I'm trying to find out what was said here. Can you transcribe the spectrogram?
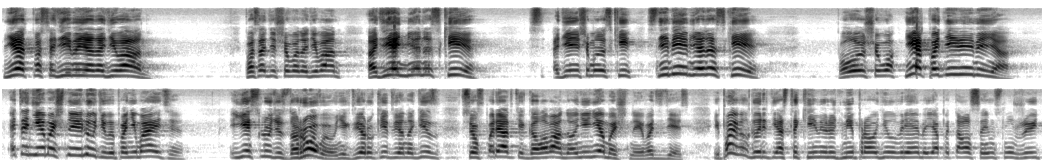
нет, посади меня на диван. Посадишь его на диван, одень мне носки. Оденешь ему носки, сними мне носки. Положишь его, нет, подними меня. Это немощные люди, вы понимаете? И есть люди здоровые, у них две руки, две ноги, все в порядке, голова, но они немощные вот здесь. И Павел говорит, я с такими людьми проводил время, я пытался им служить,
